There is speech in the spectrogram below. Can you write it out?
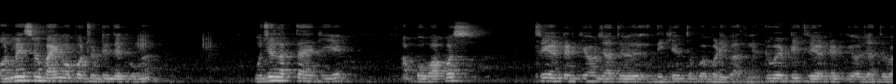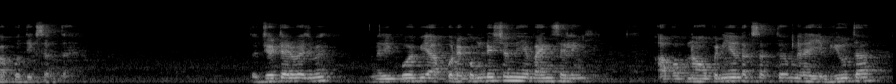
और मैं इसमें बाइंग अपॉर्चुनिटी देखूँगा। मुझे लगता है कि ये आपको वापस 300 की ओर जाते हुए दिखे तो कोई बड़ी बात नहीं। 280 300 की ओर जाते हुए आपको दिख सकता है। तो जेट एयरवेज में मेरी कोई भी आपको रिकमेंडेशन नहीं है बाइंग सेलिंग की। आप अपना ओपिनियन रख सकते हो। मेरा ये व्यू था।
